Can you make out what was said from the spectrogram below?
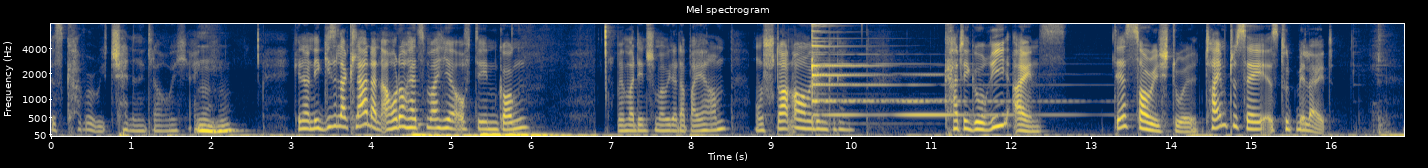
Discovery Channel, glaube ich. Mhm. Genau, nee, Gisela, klar, dann hau doch jetzt mal hier auf den Gong, wenn wir den schon mal wieder dabei haben. Und starten wir mal mit dem Kategorie 1. Der Sorry-Stuhl. Time to say, es tut mir leid.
